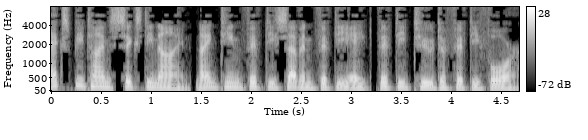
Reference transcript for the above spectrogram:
XP Times 69 1957–58 52–54.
